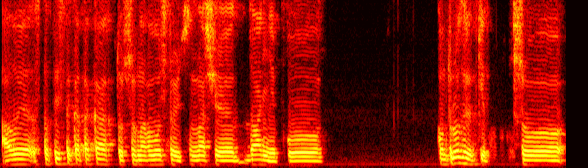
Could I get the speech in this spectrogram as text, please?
Але статистика така, то що наголошують наші дані по контррозвідки, що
